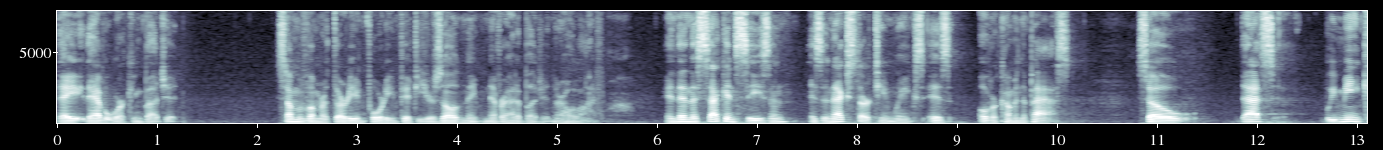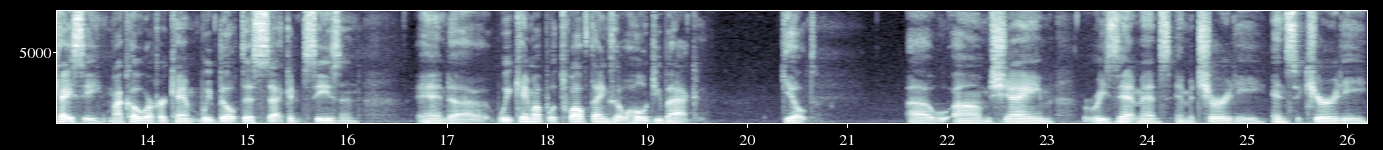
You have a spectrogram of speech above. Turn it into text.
they, they have a working budget. Some of them are 30 and 40 and 50 years old and they've never had a budget in their whole life. And then the second season is the next 13 weeks is overcoming the past. So that's we me and Casey, my coworker, came. We built this second season, and uh, we came up with 12 things that will hold you back: guilt, uh, um, shame, resentments, immaturity, insecurity,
